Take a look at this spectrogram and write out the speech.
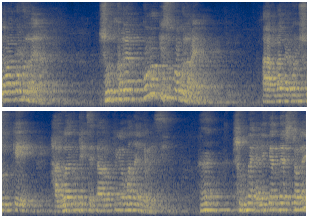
দোয়া কবুল হয় না। সুদখোরের কোনো কিছু কবুল হয় না। আর আমরা তো এখন সুদকে হালুয়া রুটি চেতা প্রিয় বানাই ফেলেছি। হ্যাঁ সুদ মেকানিকের দেশ চলে?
